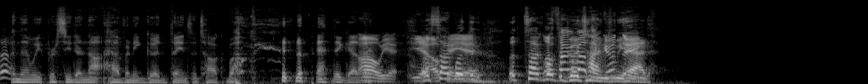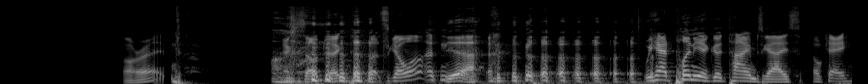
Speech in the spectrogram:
why. And then we proceed to not have any good things to talk about in a band together. Oh yeah, yeah. let's okay, talk about yeah. the let's talk Let's about the good about the times good we had. All right. Next subject. Let's go on. yeah. We had plenty of good times, guys. Okay,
